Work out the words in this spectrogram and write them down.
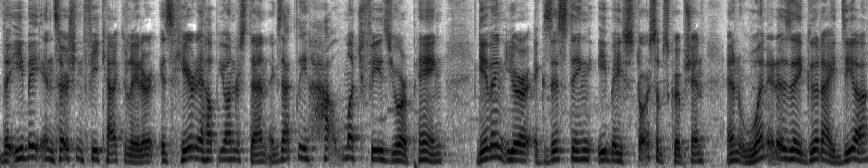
The eBay insertion fee calculator is here to help you understand exactly how much fees you are paying given your existing eBay store subscription and when it is a good idea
